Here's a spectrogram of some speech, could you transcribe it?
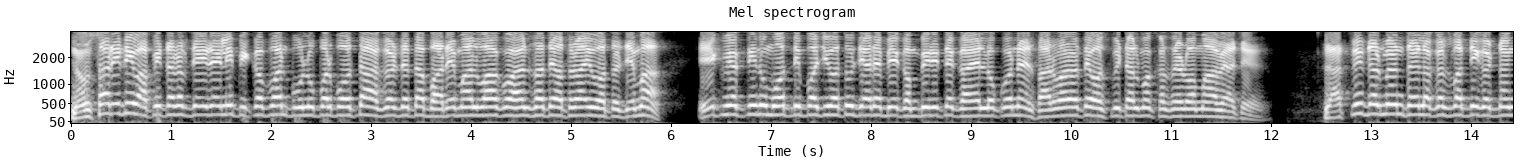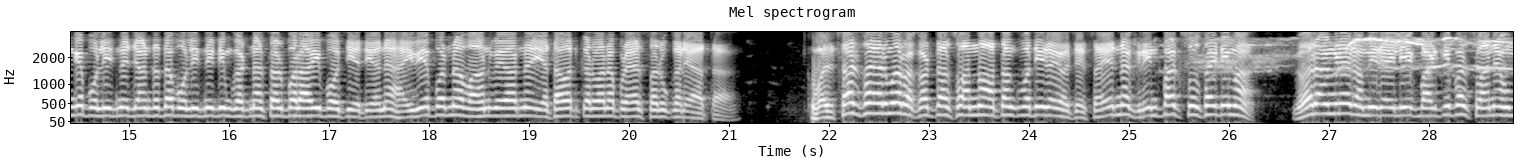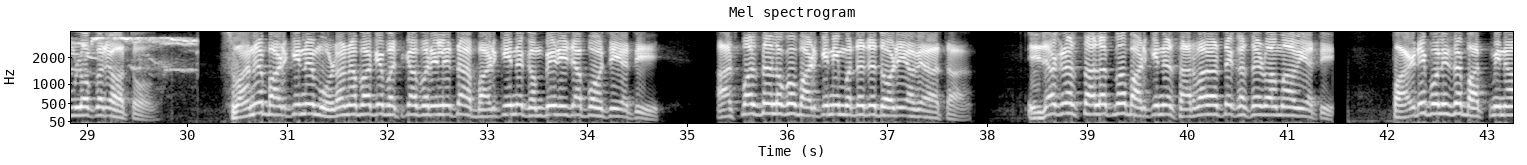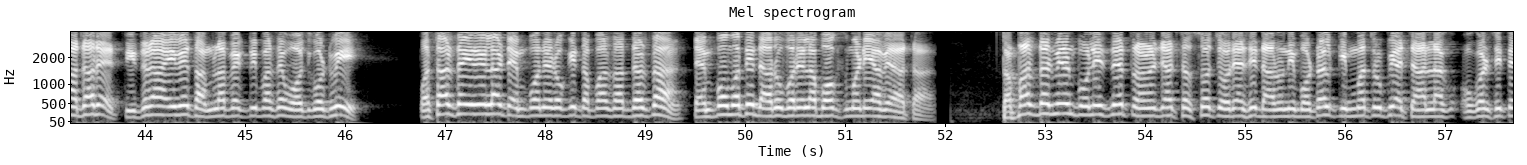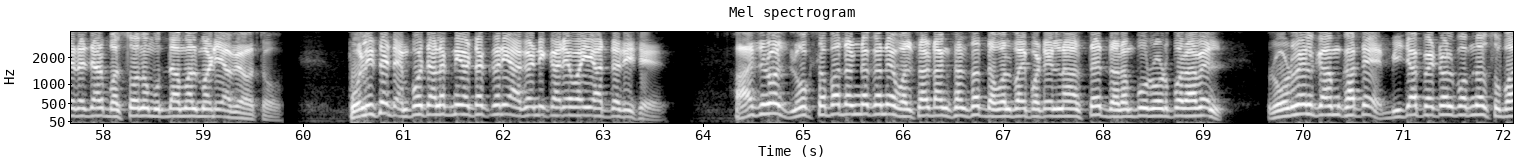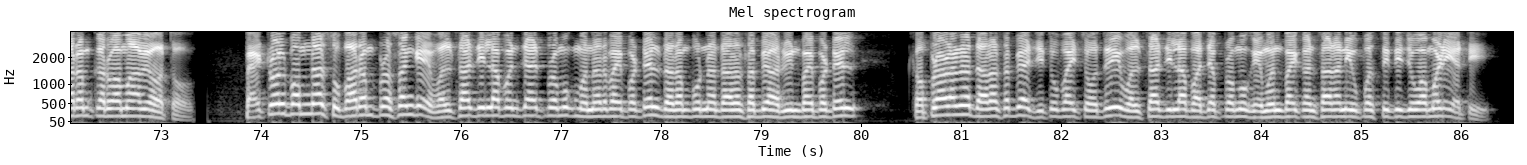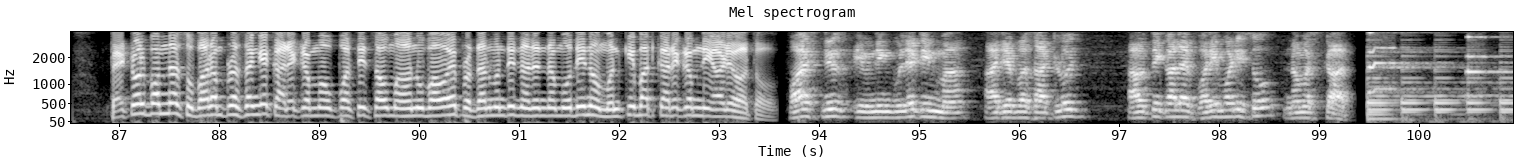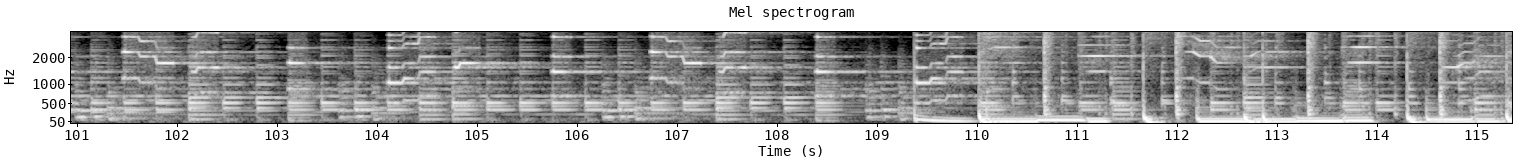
નવસારીથી વાપી તરફ જઈ રહેલી પિકઅપ વાન પુલ ઉપર પહોંચતા આગળ જતા ભારે માલવાહક વાહન સાથે અથડાયું હતું, જેમાં એક વ્યક્તિનું મોત નીપજ્યું હતું, જ્યારે બે ગંભીર રીતે ઘાયલ લોકોને સારવાર અર્થે હોસ્પિટલમાં ખસેડવામાં આવ્યા છે. રાત્રિ દરમિયાન થયેલ અકસ્માતની ઘટના અંગે પોલીસને જાણ થતાં પોલીસની ટીમ ઘટના સ્થળ પર આવી પહોંચી હતી અને હાઈવે પરના વાહન વ્યવહારને યથાવત કરવાના પ્રયાસ શરૂ કર્યા હતા. વલસાડ શહેરમાં રખડતા શ્વાનનો આતંક વધી રહ્યો છે. શહેરના ગ્રીન પાર્ક સોસાયટીમાં ઘર આંગણે રમી રહેલી એક બાળકી પર શ્વાને હુમલો કર્યો હતો. શ્વાને બાળકીને મોઢાના ભાગે બચકા ભરી લેતા બાળકીને ગંભીર ઈજા પહોંચી હતી. આસપાસના લોકો બાળકીની મદદે દોડી આવ્યા હતા. ઇજાગ્રસ્ત હાલતમાં બાળકીને સારવાર અર્થે ખસેડવામાં આવી હતી. પારડી પોલીસે બાતમીના આધારે તિધરા હાઈવે થાંભલા ફેક્ટરી પાસે વોચ ગોઠવી પસાર થઈ રહેલા ટેમ્પોને રોકી તપાસ હાથ ધરતા ટેમ્પોમાંથી દારૂ ભરેલા બોક્સ મળી આવ્યા હતા. તપાસ દરમિયાન પોલીસને ત્રણ હજાર છસો ચોર્યાસી દારૂની બોટલ કિંમત રૂપિયા ચાર લાખ ઓગણસિત્તેર હજાર બસોનો મુદ્દામાલ મળી આવ્યો હતો. પોલીસે ટેમ્પો ચાલકની અટક કરી આગળની કાર્યવાહી હાથ ધરી છે. આજરોજ લોકસભા દંડક અને વલસાડ ડાંગ સાંસદ ધવલભાઈ પટેલના હસ્તે ધરમપુર રોડ પર આવેલ રોડવેલ ગામ ખાતે બીજા પેટ્રોલ પંપનો શુભારંભ કરવામાં આવ્યો હતો. પેટ્રોલ પંપના શુભારંભ પ્રસંગે વલસાડ જિલ્લા પંચાયત પ્રમુખ મનહરભાઈ પટેલ, ધરમપુરના ધારાસભ્ય અરવિંદભાઈ પટેલ, કપરાડાના ધારાસભ્ય જીતુભાઈ ચૌધરી, વલસાડ જિલ્લા ભાજપ પ્રમુખ હેમંતભાઈ કંસારાની ઉપસ્થિતિ જોવા મળી હતી. પેટ્રોલ પંપના શુભારંભ પ્રસંગે કાર્યક્રમમાં ઉપસ્થિત સૌ મહાનુભાવોએ પ્રધાનમંત્રી નરેન્દ્ર મોદીનો મન કી બાત કાર્યક્રમ નિહાળ્યો હતો. ફાસ્ટ ન્યૂઝ ઇવનિંગ બુલેટિનમાં આજે બસ આટલું જ. આવતીકાલે ફરી મળીશું. નમસ્કાર.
